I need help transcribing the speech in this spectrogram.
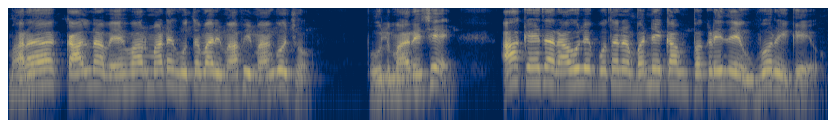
મારા કાલના વ્યવહાર માટે હું તમારી માફી માંગુ છું. ભૂલ મારી છે. આ કહેતા રાહુલે પોતાના બંને કામ પકડીને ઊભો રહી ગયો.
